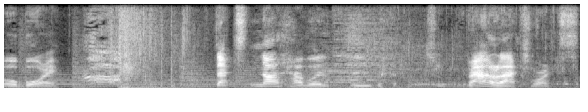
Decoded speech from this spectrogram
Oh boy. That's not how a battle axe works.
